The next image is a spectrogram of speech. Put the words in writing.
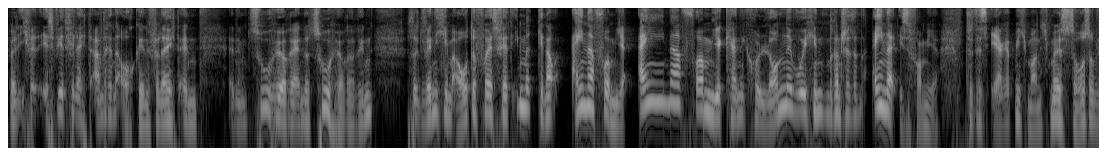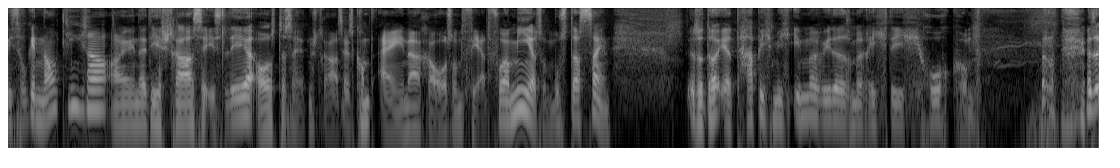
Weil ich, es wird vielleicht anderen auch gehen, vielleicht ein, einem Zuhörer, einer Zuhörerin, sagt, wenn ich im Auto fahre, es fährt immer genau einer vor mir. Einer vor mir, keine Kolonne, wo ich hinten dran stehe, sondern einer ist vor mir. Also das ärgert mich manchmal so, sowieso genau dieser einer. Die Straße ist leer aus der Seitenstraße. Es kommt einer raus und fährt vor mir. So muss das sein. Also da ertappe ich mich immer wieder, dass man richtig hochkommt. Also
